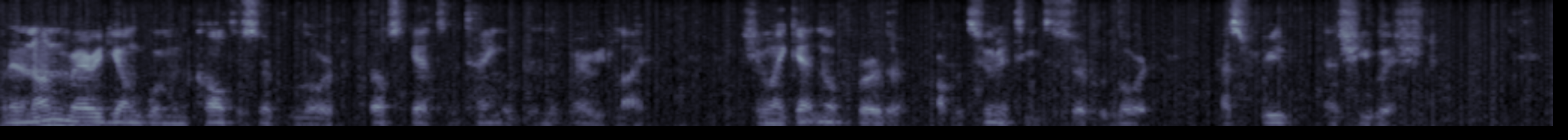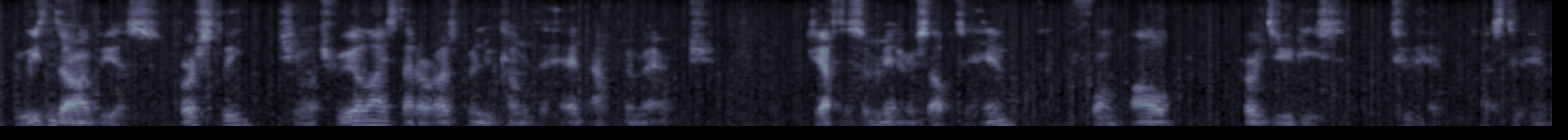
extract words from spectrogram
When an unmarried young woman called to serve the Lord thus gets entangled in the married life, she might get no further opportunity to serve the Lord as freely as she wished. The reasons are obvious. Firstly, she must realize that her husband becomes the head after marriage. She has to submit herself to him and perform all her duties to him as to him.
